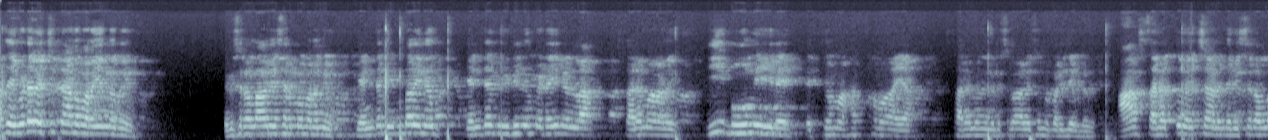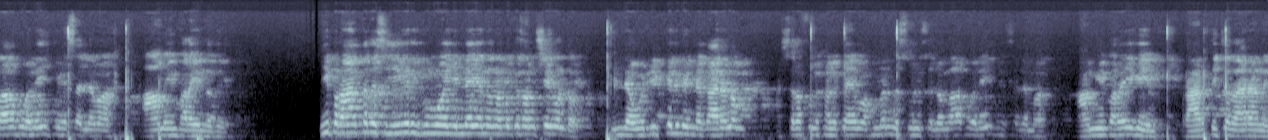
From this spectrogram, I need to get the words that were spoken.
അത് എവിടെ വെച്ചിട്ടാണ് പറയുന്നത്? നബി അലൈഹി വസല്ലം പറഞ്ഞു എന്റെ മിമ്പറിനും എന്റെ വീടിനും ഇടയിലുള്ള സ്ഥലമാണ് ഈ ഭൂമിയിലെ ഏറ്റവും മഹത്വമായ സ്ഥലമെന്ന് നബി അലൈഹി വസല്ലമ പരിചയപ്പെട്ടത് ആ സ്ഥലത്ത് വെച്ചാണ് നബി അലൈഹി വസല്ലമ ആമീൻ പറയുന്നത്. ഈ പ്രാർത്ഥന സ്വീകരിക്കുമോ ഇല്ല എന്ന് നമുക്ക് സംശയമുണ്ടോ? ഇല്ല ഒരിക്കലും ഇല്ല. കാരണം അഷ്റഫുൽ ഹൽക്കായ മുഹമ്മദ് റസൂൽ അലൈഹി വസല്ലമ ആമീൻ പറയുകയും പ്രാർത്ഥിച്ചത് ആരാണ്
